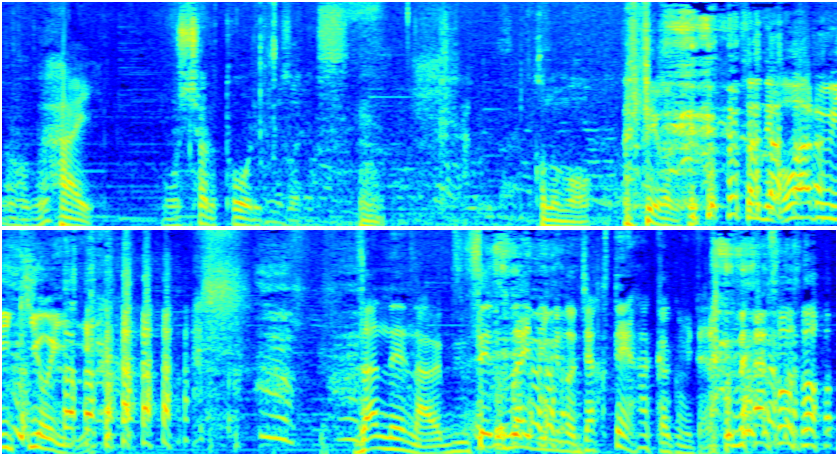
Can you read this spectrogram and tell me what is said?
なるほどね。はい。おっしゃる通りでございますこのもうっていうことですそれで終わる勢い。残念なセールスライティングの弱点発覚みたいな。謎の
